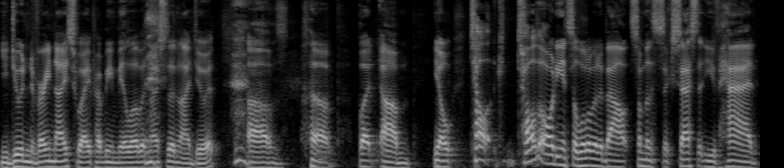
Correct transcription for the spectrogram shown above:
you do it in a very nice way. Probably be a little bit nicer than I do it. Um, uh, but um, you know, tell tell the audience a little bit about some of the success that you've had,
